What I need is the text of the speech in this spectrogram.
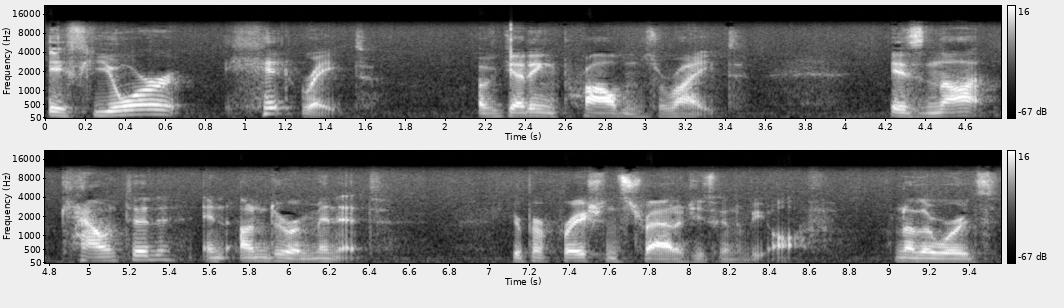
If your hit rate of getting problems right is not counted in under a minute, your preparation strategy is going to be off. In other words,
